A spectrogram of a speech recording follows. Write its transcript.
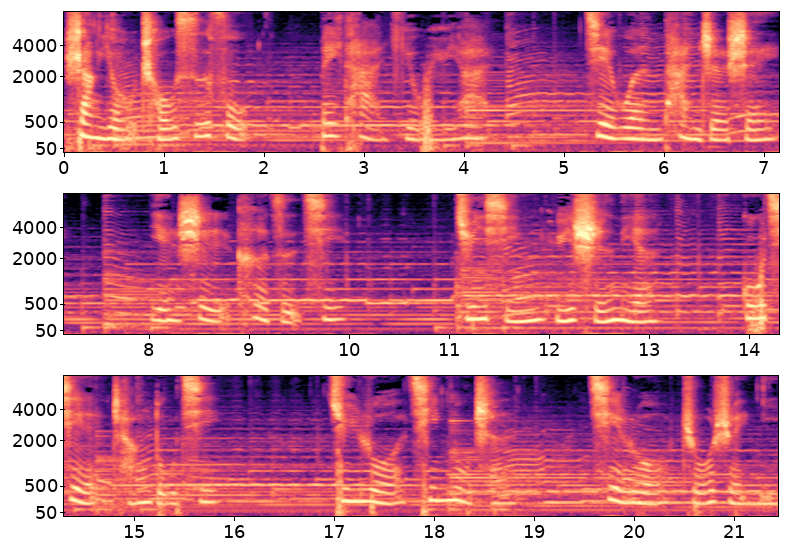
上有愁思妇，悲叹有余哀。借问叹者谁？言是客子期。君行于十年，孤妾常独栖。君若轻露尘。妾若浊水泥，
